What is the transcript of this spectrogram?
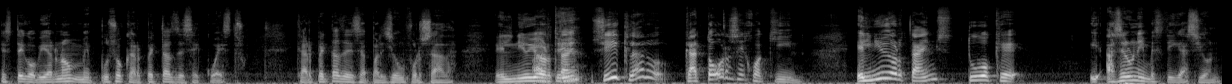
este gobierno me puso carpetas de secuestro, carpetas de desaparición forzada. El New York ti? Times. Sí, claro, 14, Joaquín. El New York Times tuvo que hacer una investigación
